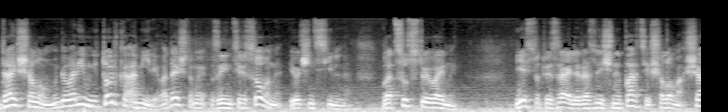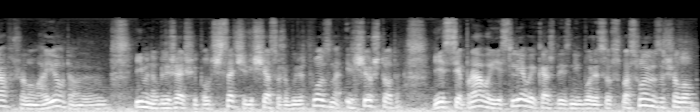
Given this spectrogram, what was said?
дай шалом. Мы говорим не только о мире, а дай, что мы заинтересованы и очень сильно в отсутствии войны. Есть тут в Израиле различные партии, Шалом Ахшав, Шалом Гайом, там, э, именно в ближайшие полчаса, через час уже будет поздно, и еще что-то. Есть все правые, есть левые, каждый из них борется по-своему за Шалом.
